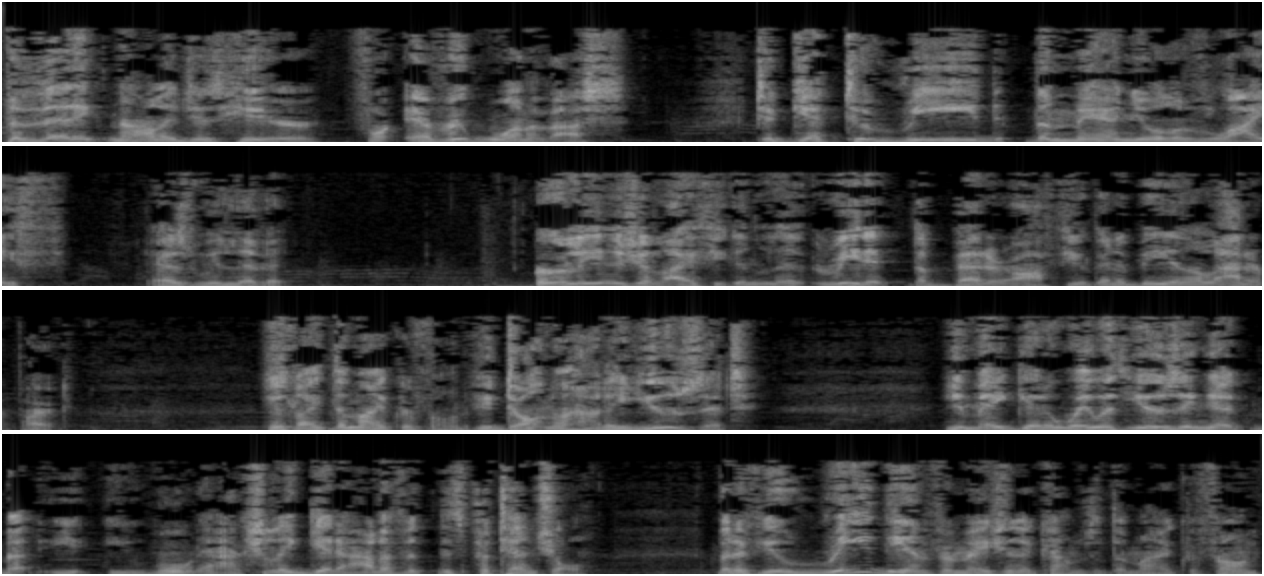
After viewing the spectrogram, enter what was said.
The Vedic knowledge is here for every one of us to get to read the manual of life as we live it. early as your life you can read it, the better off you're going to be in the latter part. Just like the microphone. If you don't know how to use it, you may get away with using it, but you, you won't actually get out of it its potential. But if you read the information that comes with the microphone,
